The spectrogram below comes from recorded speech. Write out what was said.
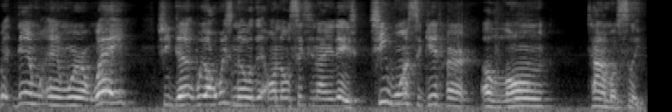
but then when we're away, she does. We always know that on those 60, 90 days, she wants to get her a long time of sleep.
